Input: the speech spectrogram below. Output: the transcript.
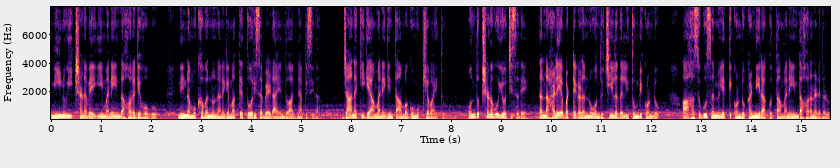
ನೀನು ಈ ಕ್ಷಣವೇ ಈ ಮನೆಯಿಂದ ಹೊರಗೆ ಹೋಗು, ನಿನ್ನ ಮುಖವನ್ನು ನನಗೆ ಮತ್ತೆ ತೋರಿಸಬೇಡ ಎಂದು ಆಜ್ಞಾಪಿಸಿದ. ಜಾನಕಿಗೆ ಆ ಮನೆಗಿಂತ ಆ ಮಗು ಮುಖ್ಯವಾಯಿತು. ಒಂದು ಕ್ಷಣವೂ ಯೋಚಿಸದೆ ತನ್ನ ಹಳೆಯ ಬಟ್ಟೆಗಳನ್ನು ಒಂದು ಚೀಲದಲ್ಲಿ ತುಂಬಿಕೊಂಡು ಆ ಹಸುಗೂಸನ್ನು ಎತ್ತಿಕೊಂಡು ಕಣ್ಣೀರಾಕುತ್ತಾ ಮನೆಯಿಂದ ಹೊರನಡೆದಳು.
